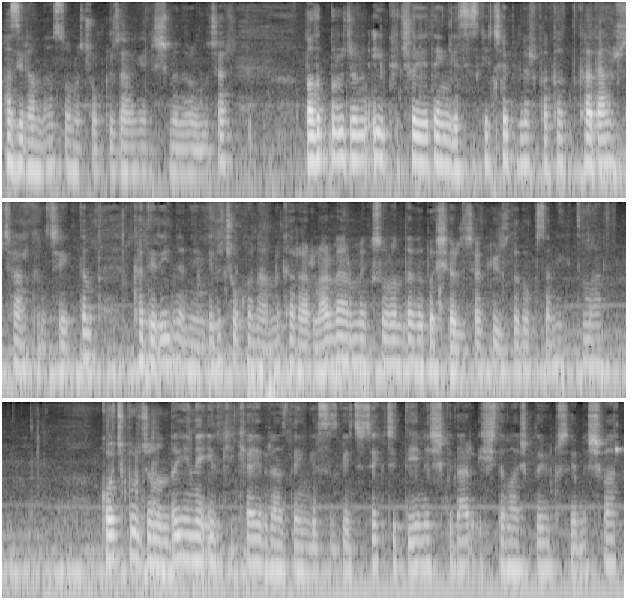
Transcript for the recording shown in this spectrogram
Haziran'dan sonra çok güzel gelişmeler olacak. Balık burcunun ilk üç ayı dengesiz geçebilir fakat kader çarkını çektim. Kaderiyle ilgili çok önemli kararlar vermek zorunda ve başaracak yüzde doksan ihtimal. Koç burcunun da yine ilk iki ay biraz dengesiz geçecek. Ciddi ilişkiler, işte ve aşkta yükseliş var.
